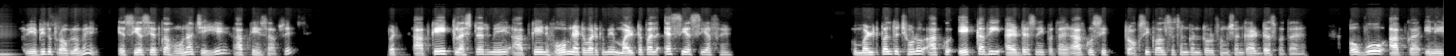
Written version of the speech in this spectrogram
अब ये भी तो प्रॉब्लम है। S C S C F का होना चाहिए आपके हिसाब से। बट आपके क्लस्टर में, आपके इन होम नेटवर्क में multiple S C S C F है। मल्टीपल तो छोड़ो, आपको एक का भी एड्रेस नहीं पता है। आपको सिर्फ़ proxy call session control function का एड्रेस पता है। और वो आपका इन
